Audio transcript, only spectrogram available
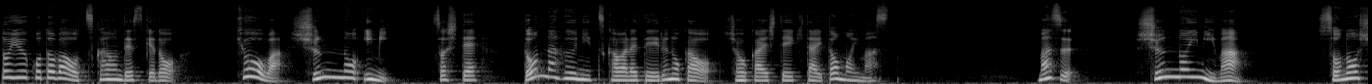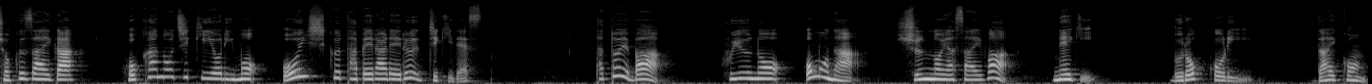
という言葉を使うんですけど今日は旬の意味そしてどんな風に使われているのかを紹介していきたいと思います。まず旬の意味はその食材が他の時期よりも美味しく食べられる時期です。例えば冬の主な旬の野菜はネギ、ブロッコリー、大根、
